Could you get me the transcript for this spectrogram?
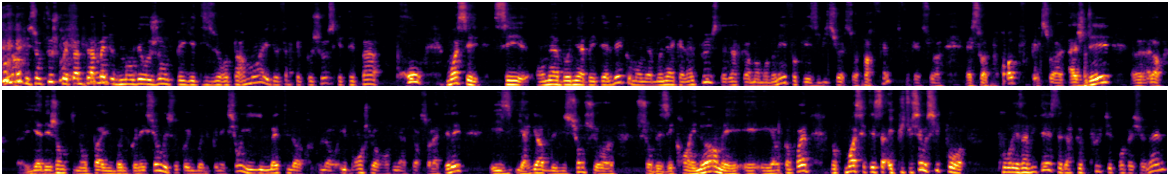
non, mais surtout, je pouvais pas me permettre de demander aux gens de payer 10 euros par mois et de faire quelque chose qui n'était pas pro. Moi, c'est, c'est, on est abonné à BTLV comme on est abonné à Canal+. C'est-à-dire qu'à un moment donné, il faut que les émissions elles soient parfaites, il faut qu'elles soient, elles soient propres, il faut qu'elles soient HD. Euh, alors, il y a des gens qui n'ont pas une bonne connexion, mais ceux qui ont une bonne connexion, ils, mettent leur, ils branchent leur ordinateur sur la télé et ils, regardent l'émission sur, sur des écrans énormes et il n'y a aucun problème. Donc moi, c'était ça. Et puis tu sais aussi pour, pour les invités, c'est-à-dire que plus tu es professionnel,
